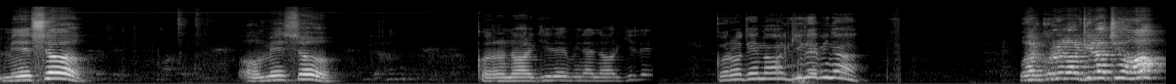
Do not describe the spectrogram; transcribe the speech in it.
Meşo. O Meşo. Kara nargile bina nargile. Kara de nargile bina. Var kara nargile açı ha.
